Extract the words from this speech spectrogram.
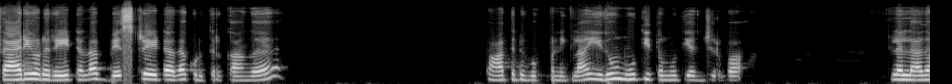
சாரியோட ரேட் எல்லாம் பெஸ்ட் ரேட்டாக தான் கொடுத்துருக்காங்க. பார்த்துட்டு புக் பண்ணிக்கலாம். இதுவும் நூற்றி தொண்ணூற்றி அஞ்சு ரூபா. இல்லை இல்லை அது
